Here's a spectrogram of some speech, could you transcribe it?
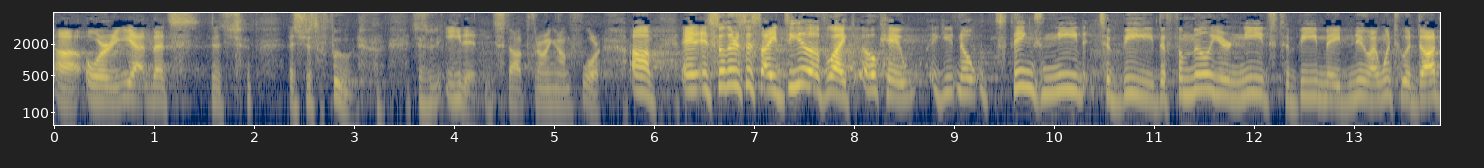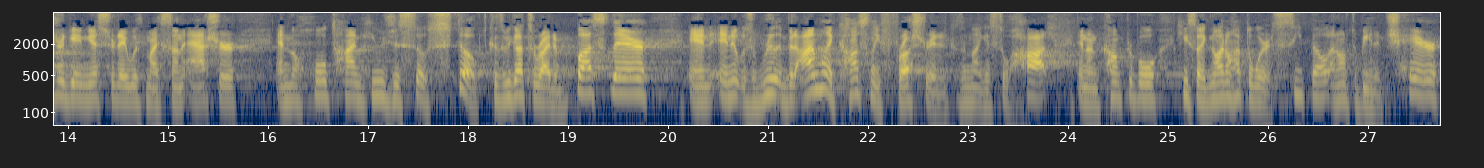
uh, or, yeah, that's, that's, that's just food. just eat it and stop throwing it on the floor. Um, and, and so there's this idea of like, okay, you know, things need to be, the familiar needs to be made new. I went to a Dodger game yesterday with my son Asher, and the whole time he was just so stoked because we got to ride a bus there and, and it was really, but I'm like constantly frustrated because I'm like, it's so hot and uncomfortable. He's like, no, I don't have to wear a seatbelt. I don't have to be in a chair.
